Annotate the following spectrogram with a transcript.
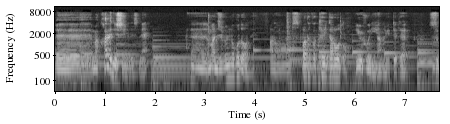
えー、まあ彼自身はですね、えー、まあ自分のことをね、あのー、すっぱだか慶太郎というふうにあの言ってて、すっ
